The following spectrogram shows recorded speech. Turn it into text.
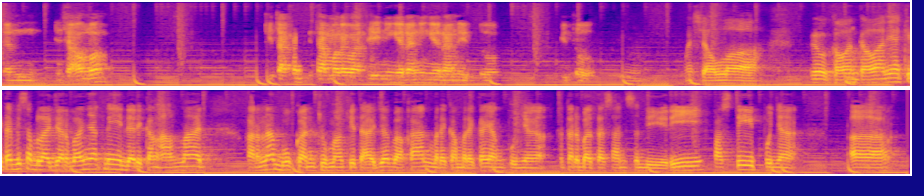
Dan insya Allah kita akan bisa melewati nyinyiran-nyinyiran itu gitu. Masya Allah. Yuk kawan-kawan ya kita bisa belajar banyak nih dari Kang Ahmad. Karena bukan cuma kita aja bahkan mereka-mereka yang punya keterbatasan sendiri pasti punya uh,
